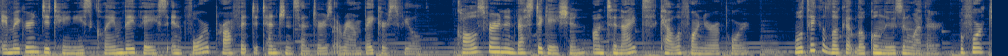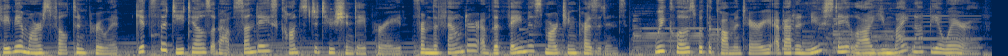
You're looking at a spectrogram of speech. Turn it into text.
immigrant detainees claim they face in for profit detention centers around Bakersfield. Calls for an investigation on tonight's California Report. We'll take a look at local news and weather before KVMR's Felton Pruitt gets the details about Sunday's Constitution Day parade from the founder of the famous Marching Presidents. We close with a commentary about a new state law you might not be aware of.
